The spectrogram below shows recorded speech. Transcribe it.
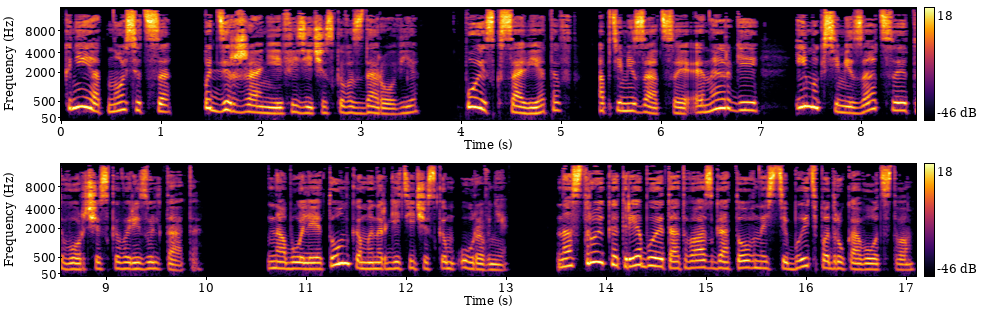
к ней относятся поддержание физического здоровья, поиск советов, оптимизация энергии и максимизация творческого результата. На более тонком энергетическом уровне настройка требует от вас готовности быть под руководством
